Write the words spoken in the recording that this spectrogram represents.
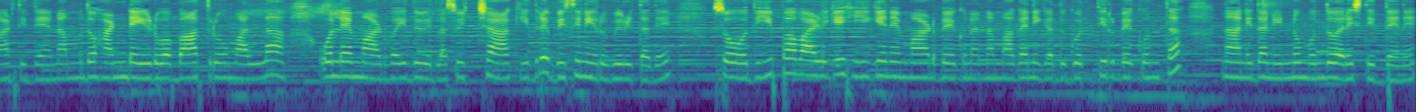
ಮಾಡ್ತಿದ್ದೆ. ನಮ್ಮದು ಹಂಡೆ ಇಡುವ ಬಾತ್ರೂಮ್ ಅಲ್ಲ, ಒಲೆ ಮಾಡುವ ಇದು ಇಲ್ಲ. ಸ್ವಿಚ್ ಹಾಕಿದರೆ ಬಿಸಿ ನೀರು ಬೀಳ್ತದೆ. ಸೊ ದೀಪಾವಳಿಗೆ ಹೀಗೇನೆ ಮಾಡಬೇಕು, ನನ್ನ ಮಗನಿಗೆ ಅದು ಗೊತ್ತಿರಬೇಕು ಅಂತ ನಾನಿದನ್ನು ಇನ್ನೂ ಮುಂದುವರಿಸ್ತಿದ್ದೇನೆ.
